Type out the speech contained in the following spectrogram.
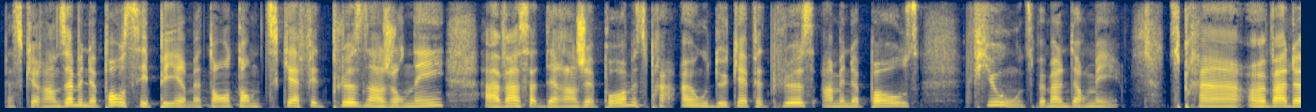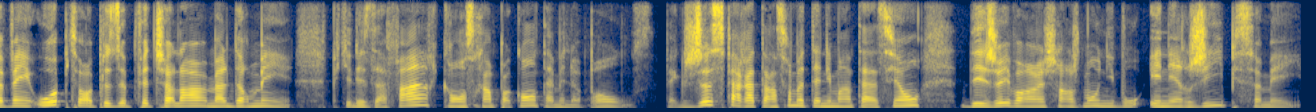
Parce que rendu à ménopause, c'est pire. Mettons ton petit café de plus dans la journée. Avant, ça ne te dérangeait pas, mais tu prends un ou deux cafés de plus en ménopause, fiou, tu peux mal dormir. Tu prends un verre de vin, oups, tu vas avoir plus de de chaleur, mal dormir. Puis il y a des affaires qu'on ne se rend pas compte à ménopause. Fait que juste faire attention à votre alimentation, déjà, il va y avoir un changement au niveau énergie puis sommeil.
